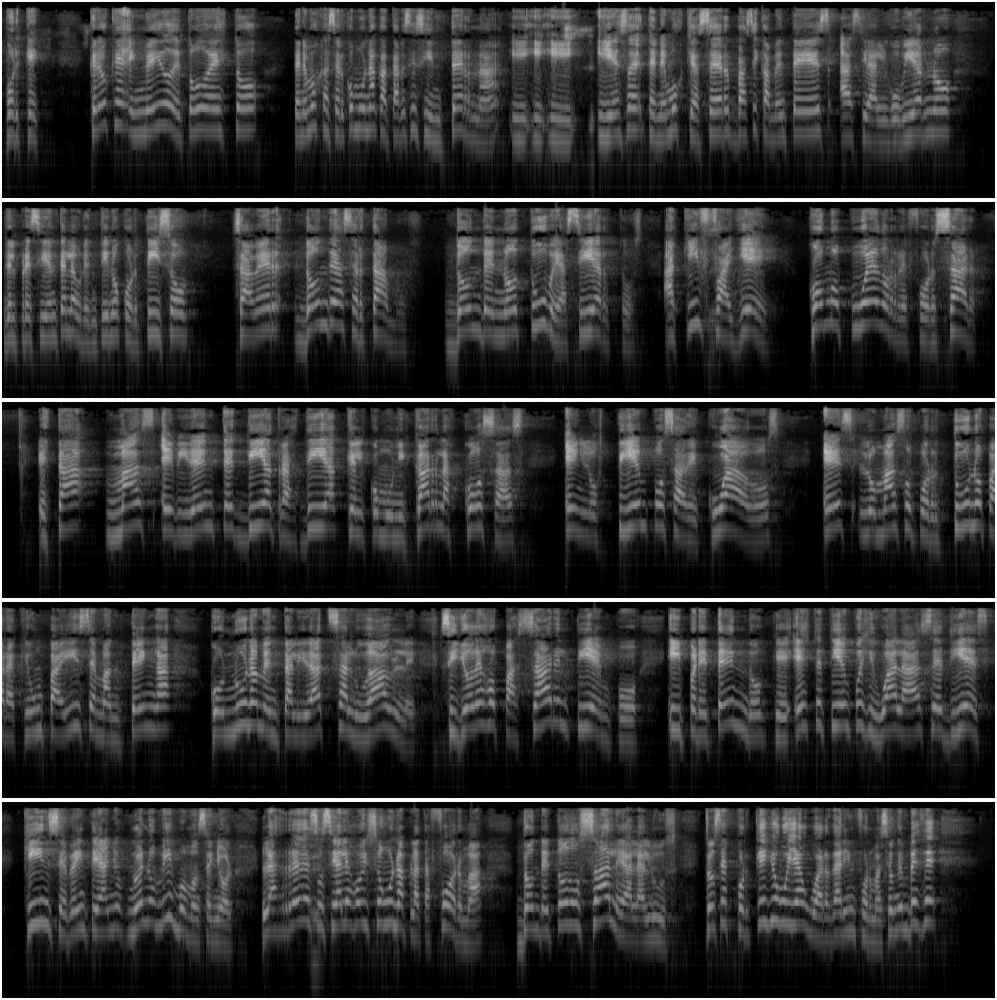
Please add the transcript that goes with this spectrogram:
porque creo que en medio de todo esto tenemos que hacer como una catarsis interna y, y, ese tenemos que hacer básicamente es hacia el gobierno del presidente Laurentino Cortizo, saber dónde acertamos, dónde no tuve aciertos, aquí fallé ¿Cómo puedo reforzar? Está más evidente día tras día que el comunicar las cosas en los tiempos adecuados es lo más oportuno para que un país se mantenga con una mentalidad saludable. Si yo dejo pasar el tiempo y pretendo que este tiempo es igual a hace 10, 15, 20 años, no es lo mismo, monseñor. Las redes sociales hoy son una plataforma donde todo sale a la luz. Entonces, ¿por qué yo voy a guardar información en vez de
